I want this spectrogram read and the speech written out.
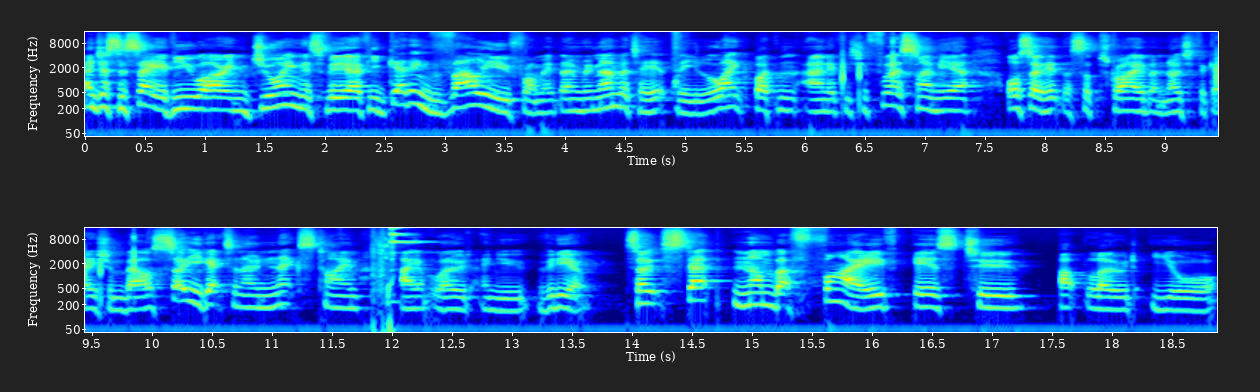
And just to say, if you are enjoying this video, if you're getting value from it, then remember to hit the like button. And if it's your first time here, also hit the subscribe and notification bell so you get to know next time I upload a new video. So step number five is to upload your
